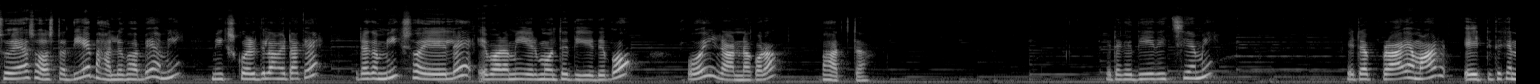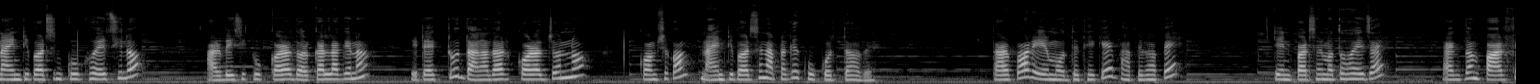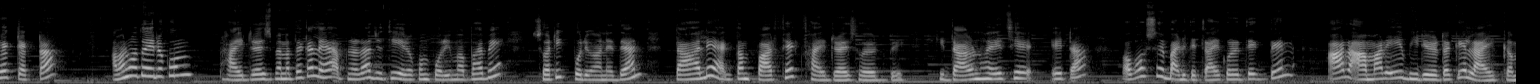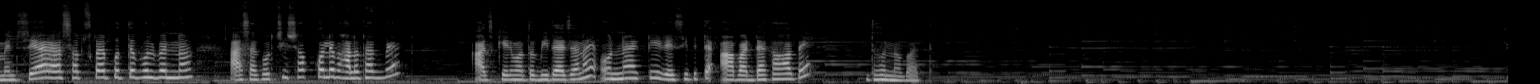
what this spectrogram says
সয়া সসটা দিয়ে ভালোভাবে আমি মিক্স করে দিলাম এটাকে। এটাকে মিক্স হয়ে এলে এবার আমি এর মধ্যে দিয়ে দেব ওই রান্না করা ভাতটা। এটাকে দিয়ে দিচ্ছি আমি। এটা প্রায় আমার এইটি থেকে নাইনটি পারসেন্ট কুক হয়েছিল। আর বেশি কুক করার দরকার লাগে না। এটা একটু দানাদার করার জন্য কমসে কম নাইনটি পারসেন্ট আপনাকে কুক করতে হবে। তারপর এর মধ্যে থেকে ভাপে ভাপে টেন পারসেন্ট মতো হয়ে যায়। একদম পারফেক্ট একটা। আমার মতো এরকম ফ্রাইড রাইস বানাতে গেলে আপনারা যদি এরকম পরিমাপভাবে সঠিক পরিমাণে দেন, তাহলে একদম পারফেক্ট ফ্রাইড রাইস হয়ে উঠবে। কি দারুণ হয়েছে এটা। অবশ্যই বাড়িতে ট্রাই করে দেখবেন। আর আমার এই ভিডিওটাকে লাইক কমেন্ট শেয়ার আর সাবস্ক্রাইব করতে ভুলবেন না। আশা করছি সকলে ভালো থাকবেন। আজকের মতো বিদায় জানাই। অন্য একটি রেসিপিতে আবার দেখা হবে। ধন্যবাদ।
